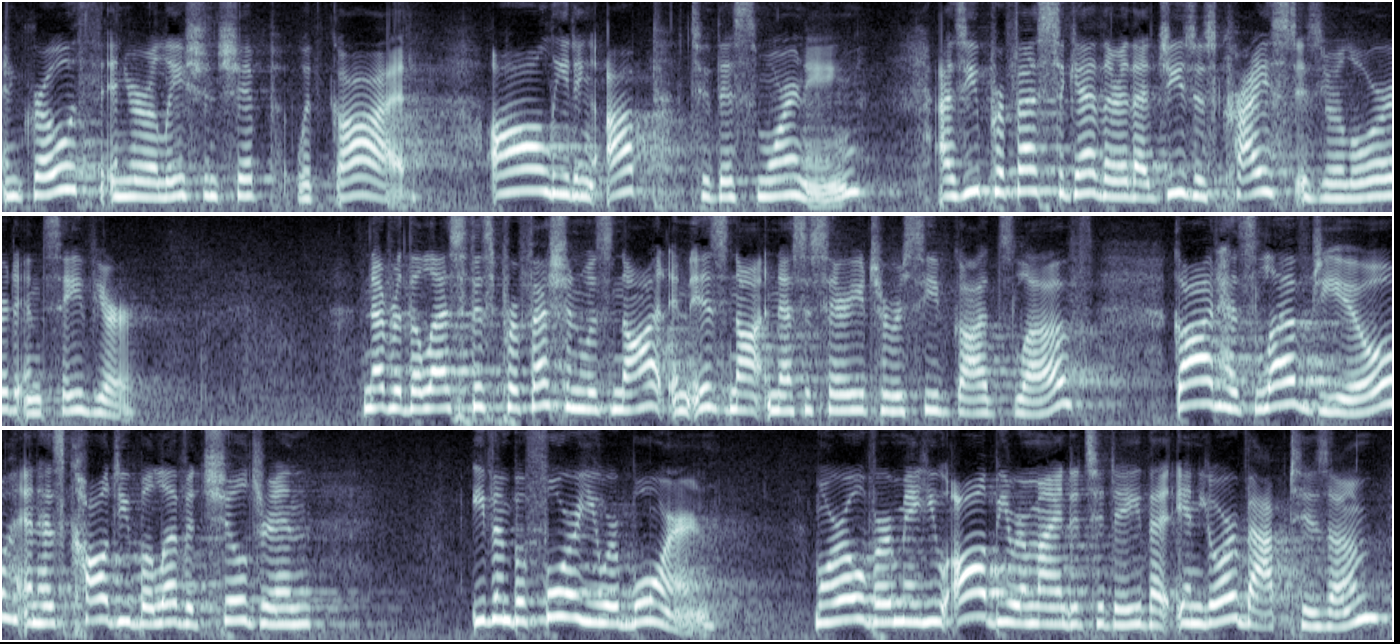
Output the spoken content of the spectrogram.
and growth in your relationship with God, all leading up to this morning as you profess together that Jesus Christ is your Lord and Savior. Nevertheless, this profession was not and is not necessary to receive God's love. God has loved you and has called you beloved children even before you were born. Moreover, may you all be reminded today that in your baptism,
